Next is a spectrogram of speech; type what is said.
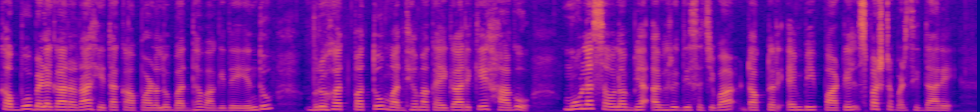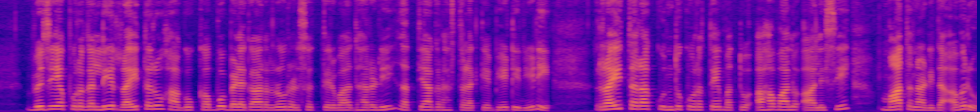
ಕಬ್ಬು ಬೆಳೆಗಾರರ ಹಿತ ಕಾಪಾಡಲು ಬದ್ಧವಾಗಿದೆ ಎಂದು ಬೃಹತ್ ಮತ್ತು ಮಧ್ಯಮ ಕೈಗಾರಿಕೆ ಹಾಗೂ ಮೂಲ ಸೌಲಭ್ಯ ಅಭಿವೃದ್ಧಿ ಸಚಿವ ಡಾ ಎಂಬಿ ಪಾಟೀಲ್ ಸ್ಪಷ್ಟಪಡಿಸಿದ್ದಾರೆ. ವಿಜಯಪುರದಲ್ಲಿ ರೈತರು ಹಾಗೂ ಕಬ್ಬು ಬೆಳೆಗಾರರು ನಡೆಸುತ್ತಿರುವ ಧರಣಿ ಸತ್ಯಾಗ್ರಹ ಸ್ಥಳಕ್ಕೆ ಭೇಟಿ ನೀಡಿ ರೈತರ ಕುಂದುಕೊರತೆ ಮತ್ತು ಅಹವಾಲು ಆಲಿಸಿ ಮಾತನಾಡಿದ ಅವರು,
